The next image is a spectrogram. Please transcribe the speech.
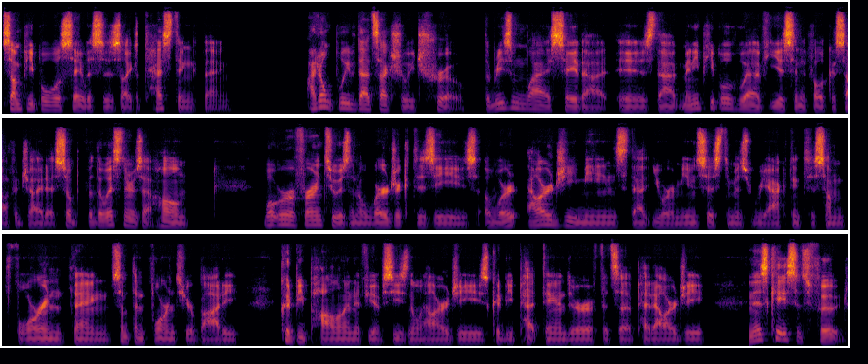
Some people will say this is like a testing thing. I don't believe that's actually true. The reason why I say that is that many people who have eosinophilic esophagitis, so for the listeners at home, what we're referring to is an allergic disease. Allergy means that your immune system is reacting to some foreign thing, something foreign to your body. Could be pollen if you have seasonal allergies, could be pet dander if it's a pet allergy. In this case, it's food.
